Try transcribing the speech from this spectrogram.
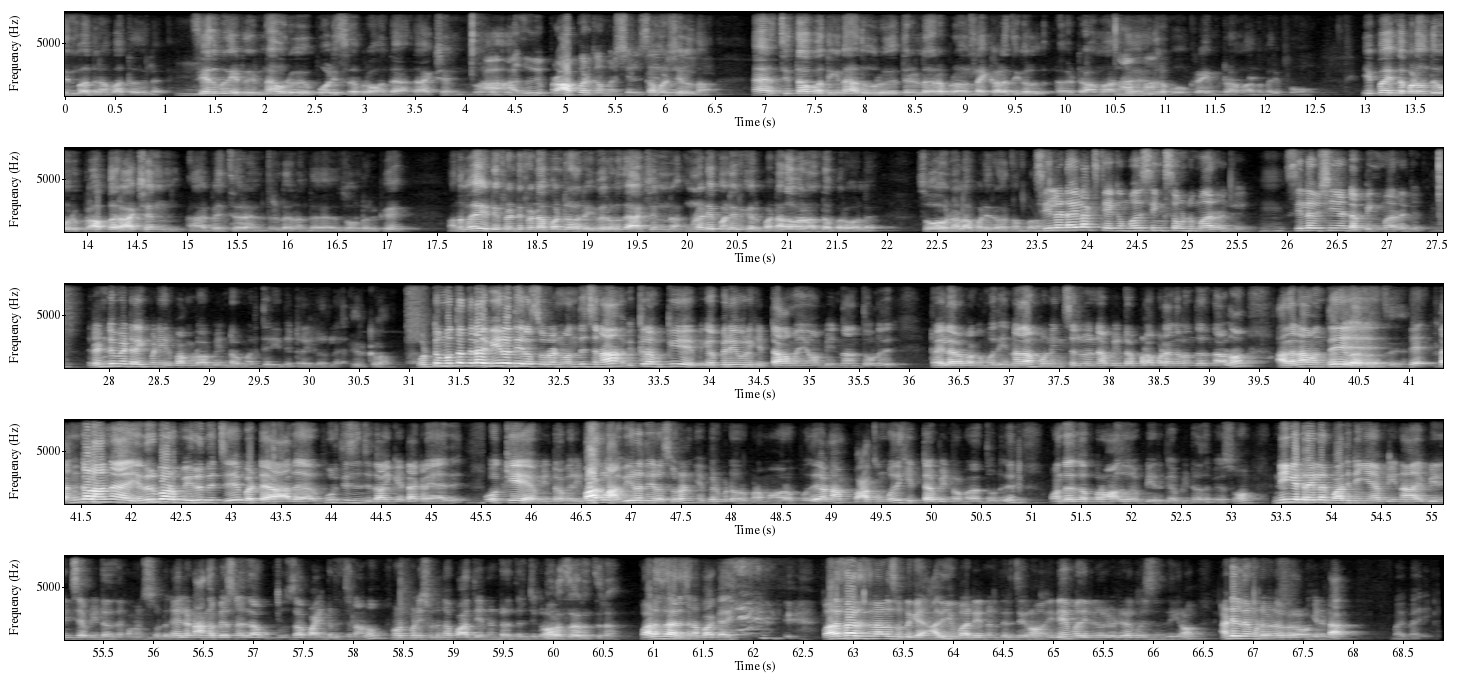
சின்பாத் நான் பார்த்தது இல்ல சேதுபதி எடுத்துக்கிட்டீங்கன்னா ஒரு போலீஸ் அப்புறம் அந்த அந்த ஆக்ஷன் அது ப்ராப்பர் கமர்ஷியல் கமர்ஷியல் தான். சித்தா பாத்தீங்கன்னா அது ஒரு த்ரில்லர் அப்புறம் சைக்காலஜிக்கல் ட்ராமா அந்த. இதுல போகும். கிரைம் ட்ராமா அந்த மாதிரி போகும். இப்போ இந்த படம் வந்து ஒரு proper action adventure and thriller அந்த ஜோன்ல இருக்கு. அந்த மாதிரி டிஃப்ரெண்ட் டிஃப்ரெண்டா பண்றவர். இவர் வந்து ஆக்ஷன் முன்னாடியே பண்ணியிருக்காரு பண்ணாதவரா இருந்தா பரவாயில்ல. ஸோ நல்லா பண்ணிடுவார் நம்பலாம் சில டைலாக்ஸ் கேட்கும்போது சிங் சவுண்ட் மாதிரி இருக்கு. சில விஷயம் டப்பிங் மாதிரி இருக்கு. ரெண்டுமே ட்ரை பண்ணியிருப்பாங்களோ அப்படின்ற மாதிரி தெரியுது ட்ரெய்லர்ல இருக்கலாம். ஒட்டு மொத்தத்துல வீரதீர சூரன் வந்துச்சுன்னா விக்ரமுக்கு மிகப்பெரிய ஒரு ஹிட் அமையும் அப்படின்னு தான் தோணுது. ட்ரெய்லரை பார்க்கும்போது என்னதான் பொன்னியின் செல்வன் அப்படின்ற பல படங்கள் வந்திருந்தாலும் அதெல்லாம் வந்து தங்கலா இருந்துச்சு. தெ- தங்கலான எதிர்பார்ப்பு இருந்துச்சு பட் அதை பூர்த்தி செஞ்சுதான் கேட்டா கிடையாது. ஓகே அப்படின்ற மாதிரி பார்க்கலாம். வீரதீர சூரன் எப்பேற்பட்ட ஒரு படமா வரப்போகுது. ஆனா பார்க்கும்போது ஹிட் அப்படின்ற மாதிரி தான் தோணுது. வந்ததுக்கு அப்புறம் அதுவும் எப்படி இருக்கு அப்படின்றத பேசுவோம். நீங்க ட்ரெய்லர் பார்த்துட்டீங்க அப்படின்னா எப்படி இருந்துச்சு அப்படின்றத கமெண்ட்ஸ் சொல்லுங்க. இல்ல நாங்க பேசுனது ஏதாவது புதுசா பாயிண்ட் இருந்துச்சுனாலும் நோட் பண்ணி சொல்லுங்க. பார்த்து என்னன்றத தெரிஞ்சுக்கிறோம். பழசா இருந்துச்சுன்னா? பழசா இருந்துச்சுன்னா பார்க்காதீங்க. பழசா இருந்துச்சுனாலும் சொல்லுங்க. அதையும் பாட்டு என்னன்னு தெரிஞ்சுக்கிறோம். இதே மாதிரி இன்னொரு வீடியோல குறிச்சு சந்திக்கிறோம். அண்டில் தான் கொண்டு விவரம் ஓகே பை பாய்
